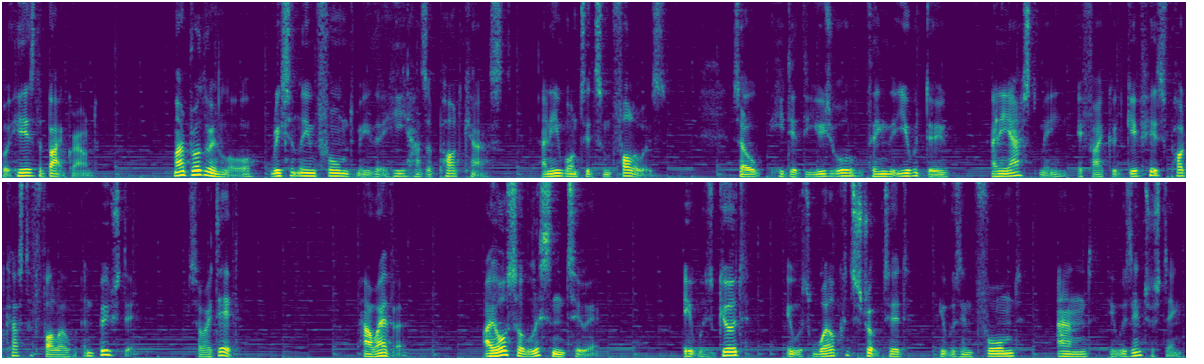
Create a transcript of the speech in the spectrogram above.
But here's the background my brother in law recently informed me that he has a podcast and he wanted some followers. So he did the usual thing that you would do and he asked me if I could give his podcast a follow and boost it. So I did. However, I also listened to it. It was good, it was well constructed, it was informed, and it was interesting.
